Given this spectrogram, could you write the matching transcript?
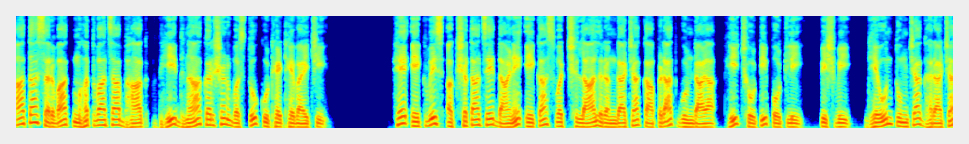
आता सर्वात महत्त्वाचा भाग ही धनाकर्षण वस्तू कुठे ठेवायची? हे एकवीस अक्षताचे दाणे एका स्वच्छ लाल रंगाच्या कापडात गुंडाळा. ही छोटी पोटली पिशवी घेऊन तुमच्या घराच्या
